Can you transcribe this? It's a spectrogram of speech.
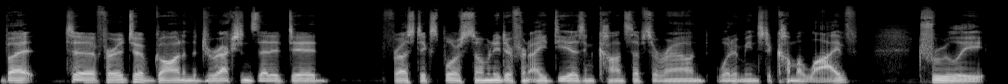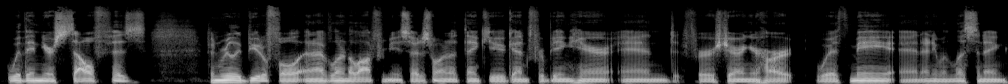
but to for it to have gone in the directions that it did, for us to explore so many different ideas and concepts around what it means to come alive, truly within yourself has been really beautiful and I've learned a lot from you. So I just want to thank you again for being here and for sharing your heart with me and anyone listening.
